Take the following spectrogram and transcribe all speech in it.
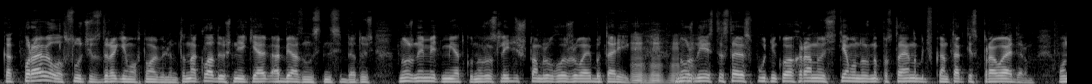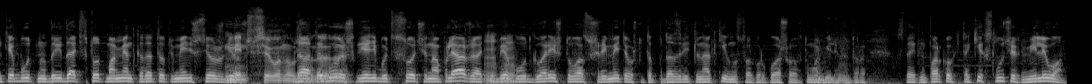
как правило, в случае с дорогим автомобилем, ты накладываешь некие об- обязанности на себя. То есть нужно иметь метку, нужно следить, что там была живая батарейка. Мгм, мгм. Нужно, если ты ставишь спутниковую охранную систему, нужно постоянно быть в контакте с провайдером. Он тебе будет надоедать в тот момент, когда ты тут меньше всего ждешь. Меньше всего нужно. Да, ты будешь где-нибудь в Сочи на пляже, а тебе Мгм. будут говорить, что у вас в Шереметьево что-то подозрительная активность вокруг вашего автомобиля, который стоит на парковке. Таких случаев миллион.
